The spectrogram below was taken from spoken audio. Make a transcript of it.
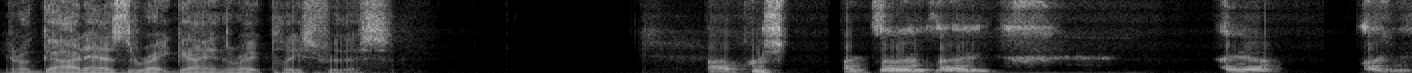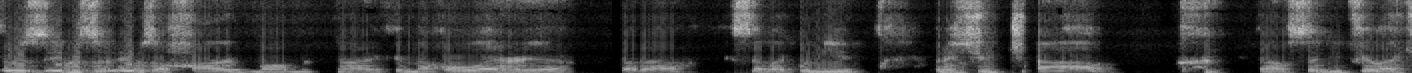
you know God has the right guy in the right place for this. I appreciate. Like I said, I, I, like, it was it was it was a hard moment, like in the whole area. But uh, like I said, like when you when it's your job, and all of a sudden you feel like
